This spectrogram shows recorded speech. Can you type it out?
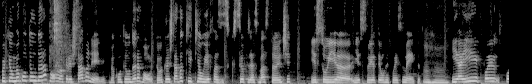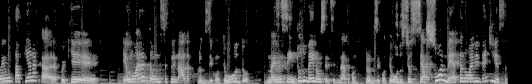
porque o meu conteúdo era bom, eu acreditava nele. Meu conteúdo era bom. Então eu acreditava que, que eu ia fazer, que se eu fizesse bastante, isso ia, isso ia ter um reconhecimento. Uhum. E aí foi, foi um tapinha na cara, porque eu não era tão disciplinada para produzir conteúdo, mas assim, tudo bem não ser disciplinada para produzir conteúdo se, se a sua meta não é viver disso,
